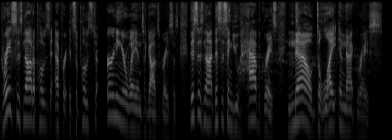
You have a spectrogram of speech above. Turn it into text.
Grace is not opposed to effort. It's opposed to earning your way into God's graces. This is not, this is saying you have grace. Now delight in that grace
